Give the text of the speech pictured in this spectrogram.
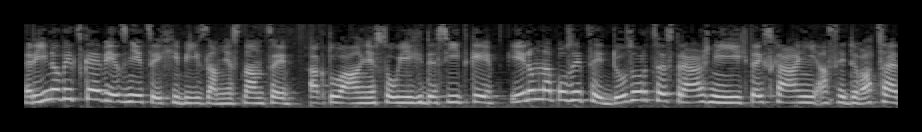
Rýnovické věznici chybí zaměstnanci. Aktuálně jsou jich desítky. Jenom na pozici dozorce strážní jich teď schání asi 20.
